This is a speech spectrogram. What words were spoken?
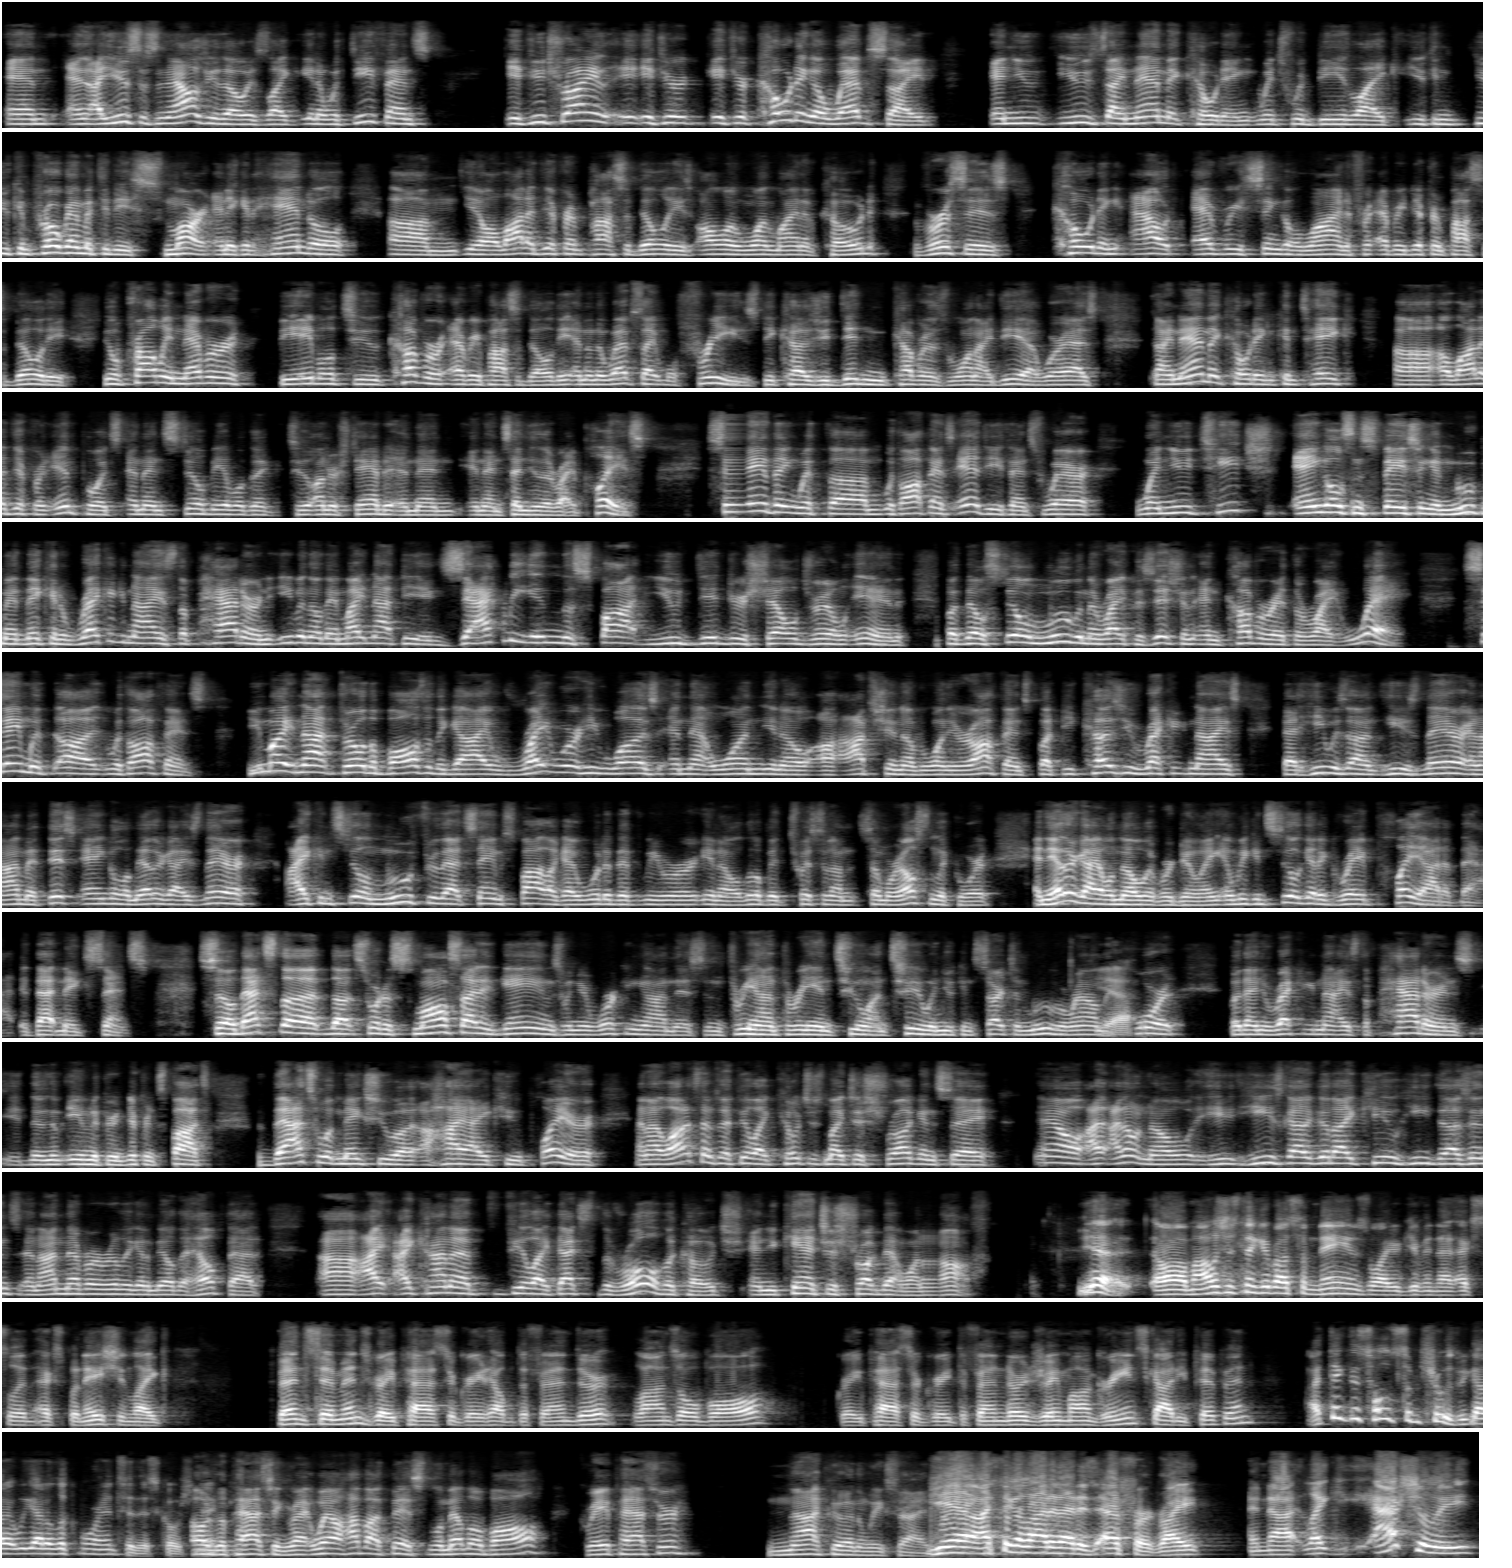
And and I use this analogy though is like you know with defense, if you try and if you're if you're coding a website and you use dynamic coding which would be like you can you can program it to be smart and it can handle um, you know a lot of different possibilities all in one line of code versus coding out every single line for every different possibility. You'll probably never be able to cover every possibility and then the website will freeze because you didn't cover this one idea. Whereas dynamic coding can take uh, a lot of different inputs and then still be able to, to understand it and then and then send you to the right place same thing with um, with offense and defense, where when you teach angles and spacing and movement, they can recognize the pattern, even though they might not be exactly in the spot you did your shell drill in, but they'll still move in the right position and cover it the right way. Same with uh, with offense you might not throw the ball to the guy right where he was in that one, you know, uh, option of one of your offense. But because you recognize that he was on, he's there, and I'm at this angle, and the other guy's there, I can still move through that same spot like I would have if we were, you know, a little bit twisted on somewhere else in the court. And the other guy will know what we're doing, and we can still get a great play out of that, if that makes sense. So that's the the sort of small sided games when you're working on this in three on three and two on two, and you can start to move around yeah. the court but then you recognize the patterns, even if you're in different spots. That's what makes you a, a high IQ player. And a lot of times I feel like coaches might just shrug and say, you know, I, I don't know. He, he's got a good IQ. He doesn't. And I'm never really going to be able to help that. Uh, I, I kind of feel like that's the role of the coach, and you can't just shrug that one off. Yeah. Um, I was just thinking about some names while you're giving that excellent explanation. Like Ben Simmons, great passer, great help defender. Lonzo Ball, great passer, great defender. Draymond Green, Scottie Pippen. I think this holds some truth. We got to we got to look more into this, coach. Oh, Nick. the passing, right? Well, how about this? LaMelo Ball, great passer, not good on the weak side. Yeah, I think a lot of that is effort, right? And not like actually,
